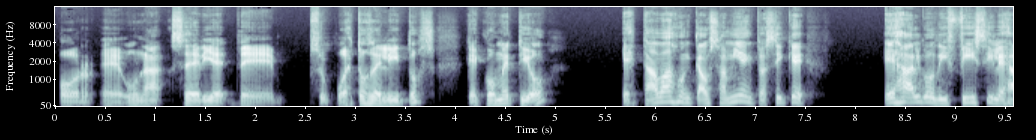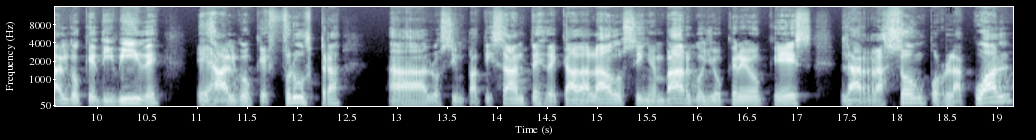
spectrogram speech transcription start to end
por eh, una serie de supuestos delitos que cometió, está bajo encauzamiento. Así que es algo difícil, es algo que divide es algo que frustra a los simpatizantes de cada lado. Sin embargo, yo creo que es la razón por la cual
